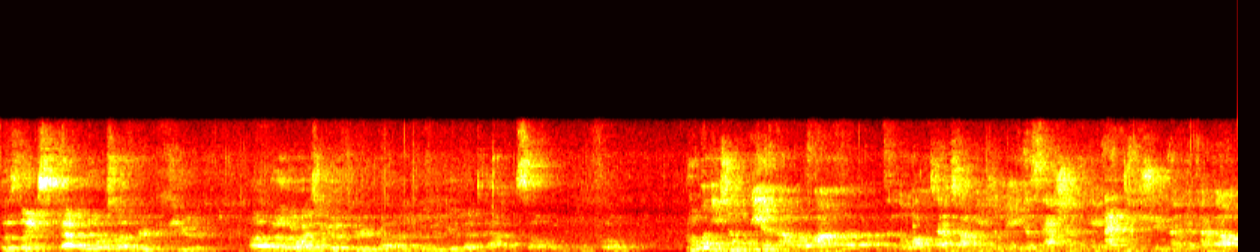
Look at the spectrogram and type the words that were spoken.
those links. That one works on your computer. Uh, but otherwise, you go through, uh, you go through the event app itself on, on the phone. 如果你是用电脑的话呢，呃，这个网站上面就每一个 section 可以按进去，那你也看到哦，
